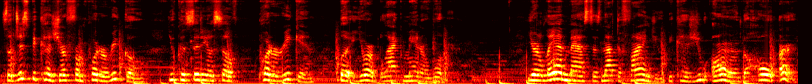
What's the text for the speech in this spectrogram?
So just because you're from Puerto Rico, you consider yourself Puerto Rican, but you're a black man or woman. Your landmass does not define you because you own the whole earth.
